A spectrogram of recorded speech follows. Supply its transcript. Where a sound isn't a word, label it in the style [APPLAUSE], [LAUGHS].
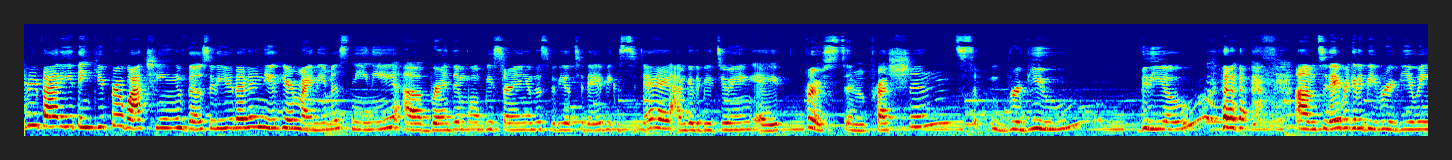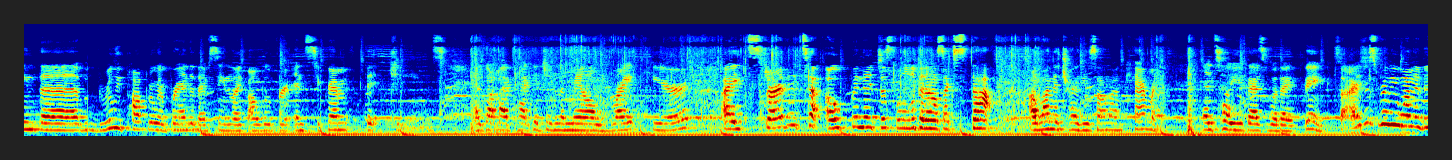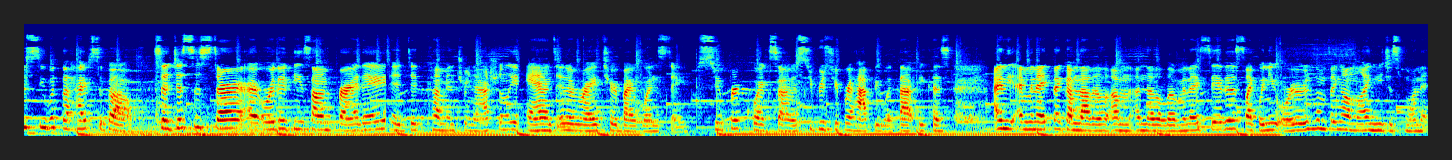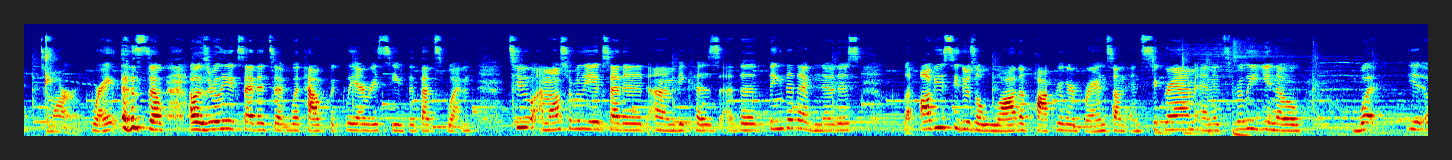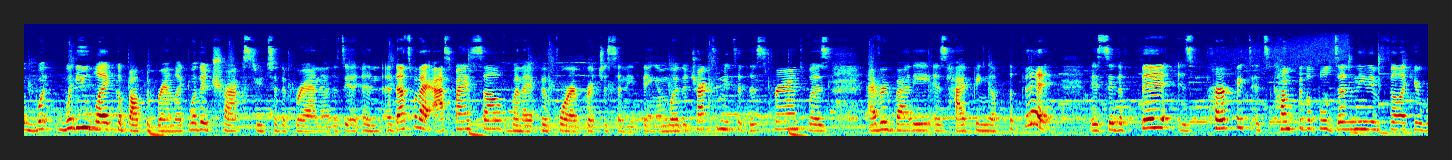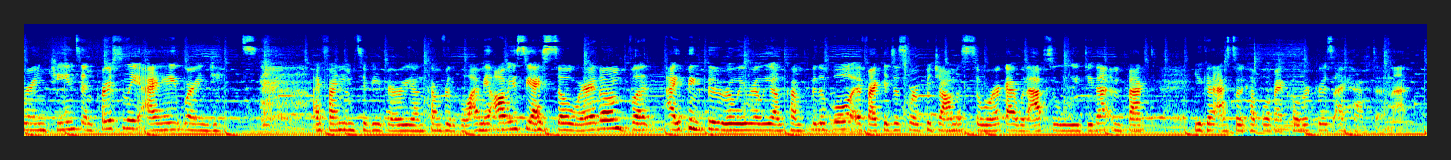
everybody, thank you for watching. Those of you that are new here, my name is Nini. Uh, Brandon won't be starting in this video today because today I'm going to be doing a first impressions review video. [LAUGHS] um, today we're going to be reviewing the really popular brand that I've seen like all over Instagram, Fit Jeans. I got my package in the mail right here. I started to open it just a little bit. I was like, stop. I want to try these on on camera and tell you guys what I think. So I just really wanted to see what the hype's about. So just to start, I ordered these on Friday. It did come internationally and it arrived here by Wednesday. Super quick, so I was super, super happy with that because I, I mean, I think I'm not, a, I'm, not alone when I say this. Like when you order something online, you just want it tomorrow, right? [LAUGHS] so I was really excited to, with how quickly I received it. That's one. Two, I'm also really excited um, because the thing that I've noticed obviously there's a lot of popular brands on Instagram and it's really, you know, what what do you like about the brand? Like what attracts you to the brand? And, and that's what i asked myself when i before i purchased anything. And what attracted me to this brand was everybody is hyping up the fit. They say the fit is perfect it's comfortable doesn't even feel like you're wearing jeans. And personally i hate wearing [LAUGHS] jeans. I find them to be very uncomfortable. I mean, obviously I still wear them, but I think they're really, really uncomfortable. If I could just wear pajamas to work, I would absolutely do that. In fact, you can ask a couple of my coworkers, I have done that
